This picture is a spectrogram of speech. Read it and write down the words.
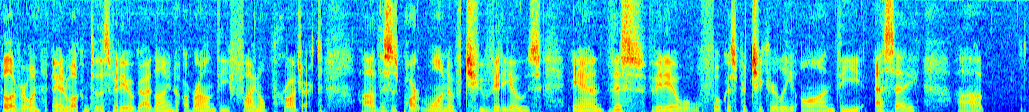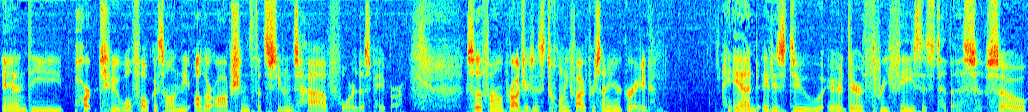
Hello everyone and welcome to this video guideline around the final project. Uh, this is part one of two videos and this video will focus particularly on the essay uh, and the part two will focus on the other options that students have for this paper. So the final project is 25% of your grade and it is due, er, there are three phases to this. So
